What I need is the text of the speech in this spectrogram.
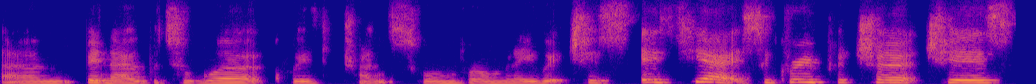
um, been able to work with Transform Bromley, which is it's yeah, it's a group of churches.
